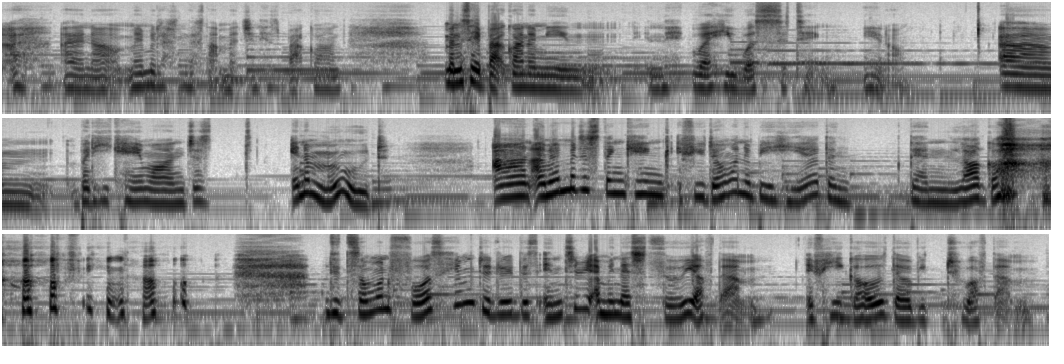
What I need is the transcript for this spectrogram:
uh, i don't know maybe let's, let's not mention his background when i say background i mean in where he was sitting you know um, but he came on just in a mood And I remember just thinking, if you don't want to be here, then then log off, you know. Did someone force him to do this interview? I mean, there's three of them. If he goes, there will be two of them.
